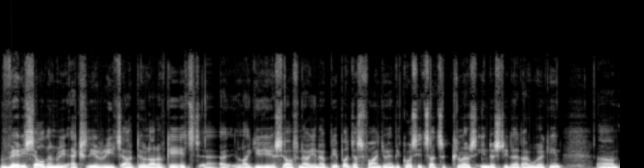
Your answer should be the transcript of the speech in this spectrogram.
very seldomly actually reach out to a lot of guests, uh, like you yourself know. You know, people just find you, and because it's such a close industry that I work in, um,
